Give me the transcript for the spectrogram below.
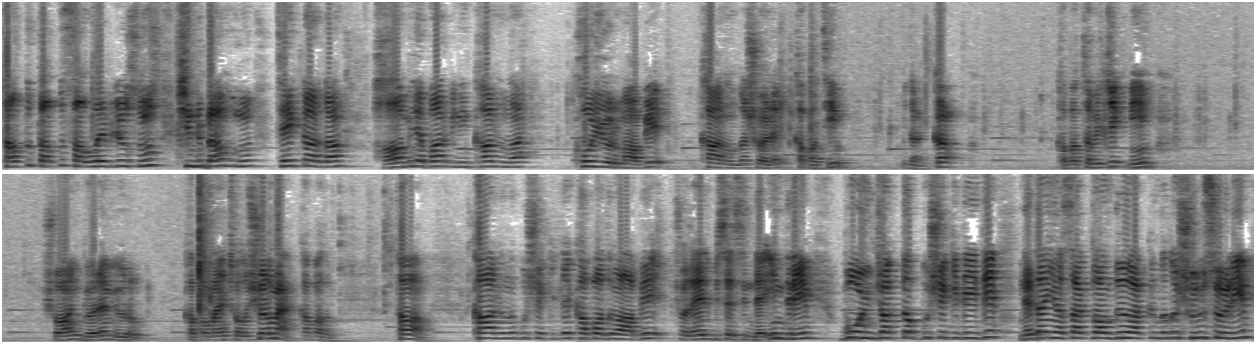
tatlı tatlı sallayabiliyorsunuz. Şimdi ben bunu tekrardan hamile Barbie'nin karnına koyuyorum abi. Karnını da şöyle kapatayım. Bir dakika. Kapatabilecek miyim? Şu an göremiyorum. Kapamaya çalışıyorum. He kapadım. Tamam. Karnını bu şekilde kapadım abi. Şöyle elbisesini de indireyim. Bu oyuncak da bu şekildeydi. Neden yasaklandığı hakkında da şunu söyleyeyim.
